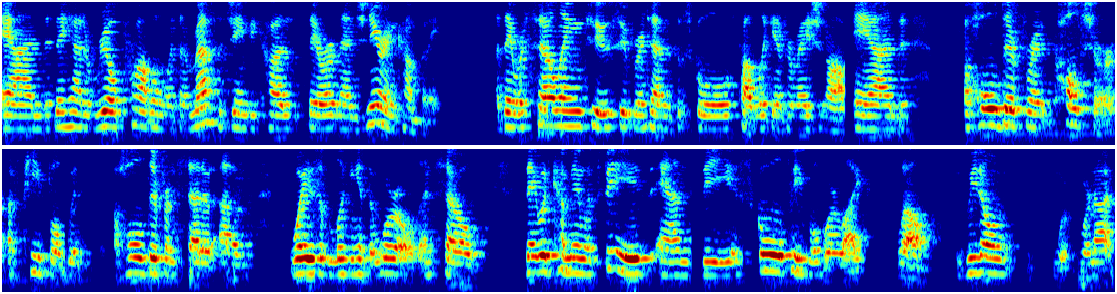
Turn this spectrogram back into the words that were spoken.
and they had a real problem with their messaging because they were an engineering company. They were selling to superintendents of schools, public information off, and a whole different culture of people with a whole different set of, of ways of looking at the world. And so they would come in with speeds and the school people were like, well, we don't, we're not,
